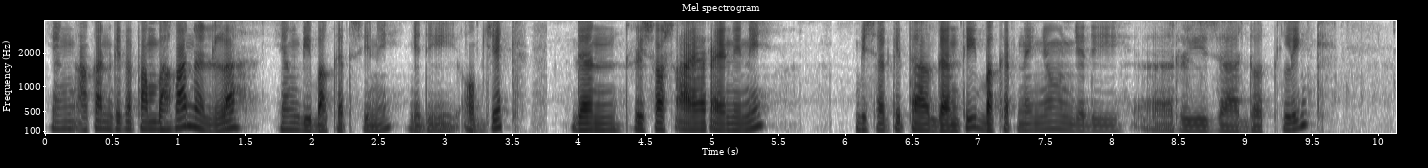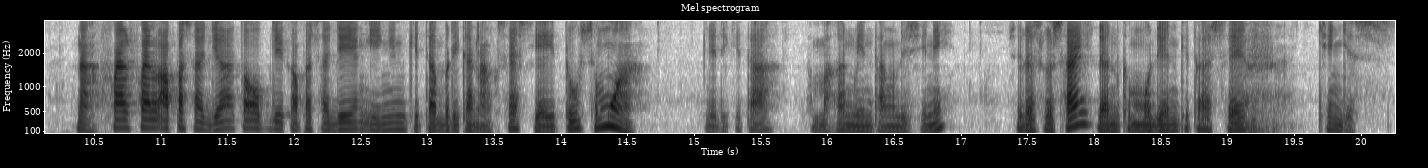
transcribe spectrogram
Yang akan kita tambahkan adalah yang di bucket sini, jadi object dan resource ARN ini bisa kita ganti bucket name-nya menjadi uh, riza.link. Nah, file-file apa saja atau objek apa saja yang ingin kita berikan akses yaitu semua. Jadi kita tambahkan bintang di sini. Sudah selesai dan kemudian kita save changes.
